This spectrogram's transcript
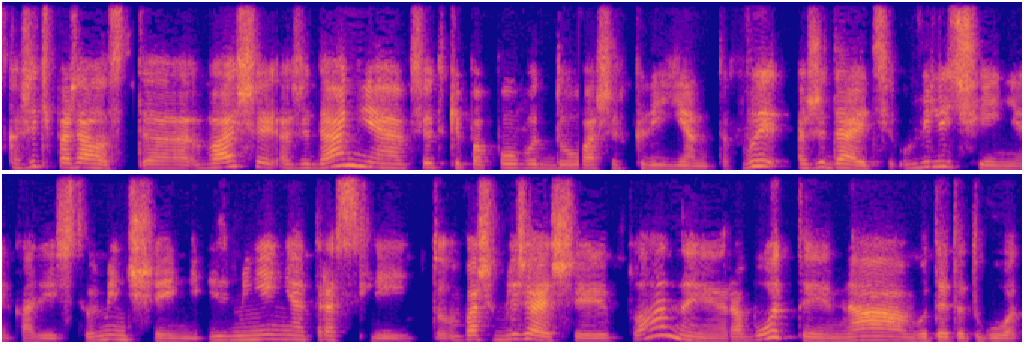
Скажите, пожалуйста, ваши ожидания все-таки по поводу ваших клиентов. Вы ожидаете увеличения количества, уменьшения, изменения отраслей? Ваши ближайшие планы работы на вот этот год,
